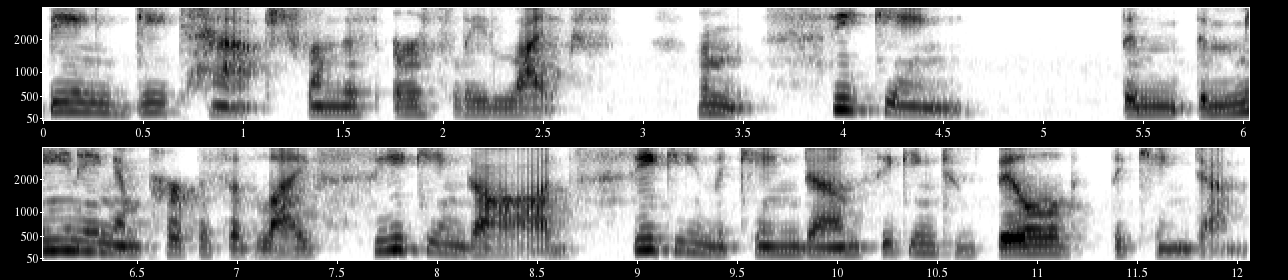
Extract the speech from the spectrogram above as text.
being detached from this earthly life, from seeking the, the meaning and purpose of life, seeking God, seeking the kingdom, seeking to build the kingdom.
